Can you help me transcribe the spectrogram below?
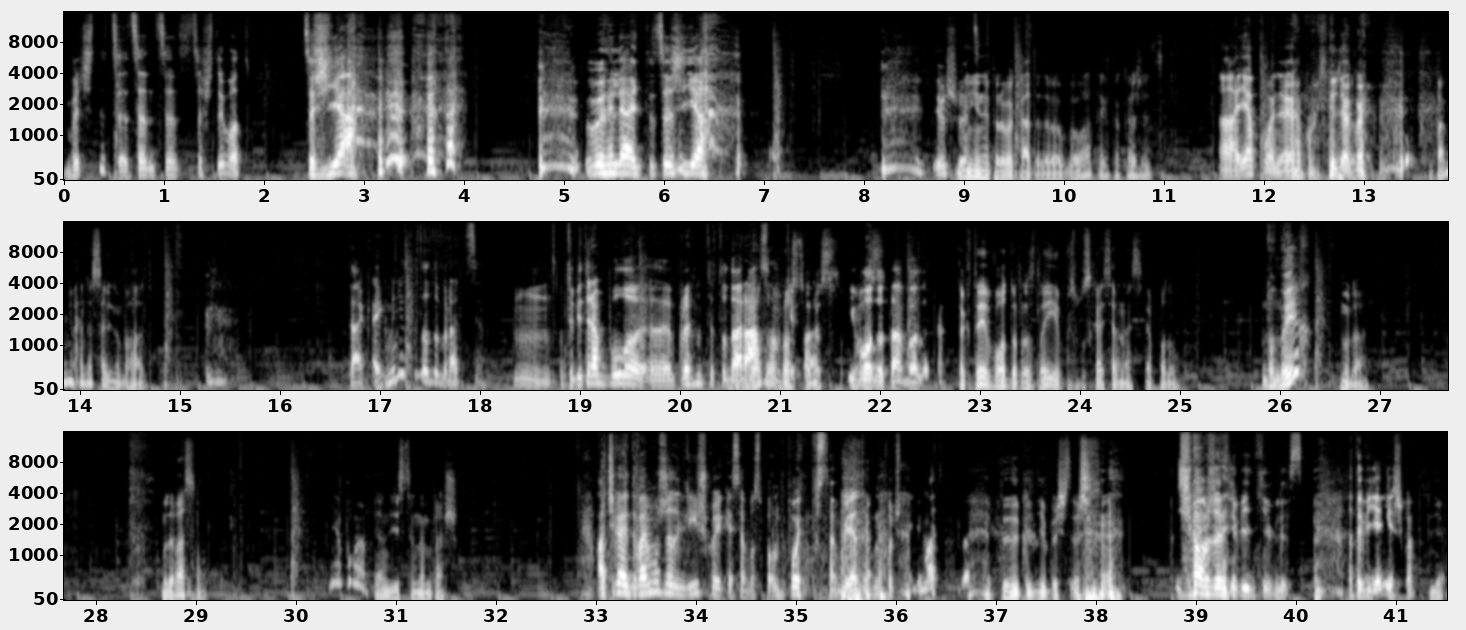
Бачите, це, це, це, це ж ти от. Це ж я. Ви гляньте, це ж я. Я в шоці. Мені не привикати тебе вбивати, як то кажеться. А, я поняв, я поняв, дякую. Там його не сильно багато. Так, а як мені туди добратися? М, Тобі треба було е, пригнути туди Воду разом, просто типа, роз- і роз- воду та велика. Так ти воду розлий і спускайся вниз, я впаду. До них? Ну да. Буде весело. Я поняв. Я надіюсь, ти не бреш. А чекай, давай може ліжко якесь або спаунпойнт поставимо, бо я так не хочу підніматися. Ти не підібишся вже. Я вже не піднімлюсь. А тобі є ліжко? Ні.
